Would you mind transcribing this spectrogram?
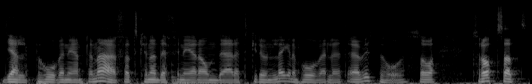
hjälpbehoven egentligen är för att kunna definiera om det är ett grundläggande behov eller ett övrigt behov. Så trots att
